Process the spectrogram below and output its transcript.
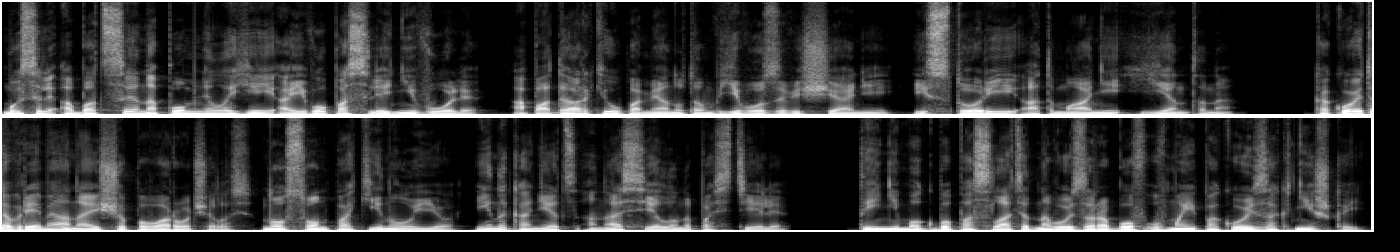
Мысль об отце напомнила ей о его последней воле, о подарке, упомянутом в его завещании, истории от Мани Йентона. Какое-то время она еще поворочилась, но сон покинул ее, и, наконец, она села на постели. «Ты не мог бы послать одного из рабов в мои покои за книжкой?»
